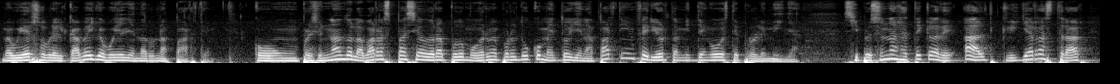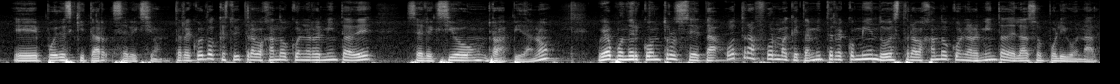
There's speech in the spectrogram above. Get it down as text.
Me voy a ir sobre el cabello, voy a llenar una parte. Con presionando la barra espaciadora puedo moverme por el documento y en la parte inferior también tengo este problemilla. Si presionas la tecla de Alt, clic y arrastrar, eh, puedes quitar selección. Te recuerdo que estoy trabajando con la herramienta de selección rápida, ¿no? Voy a poner control Z. Otra forma que también te recomiendo es trabajando con la herramienta de lazo poligonal.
